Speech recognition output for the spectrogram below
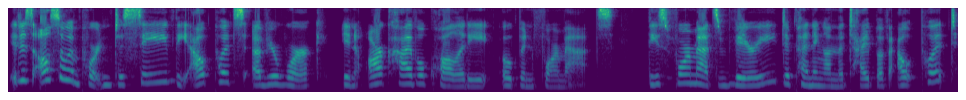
It is also important to save the outputs of your work in archival quality open formats. These formats vary depending on the type of output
